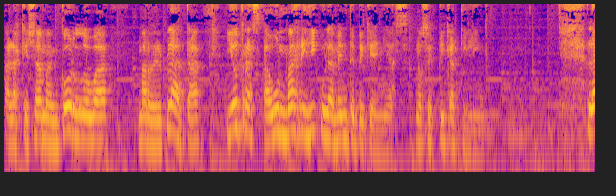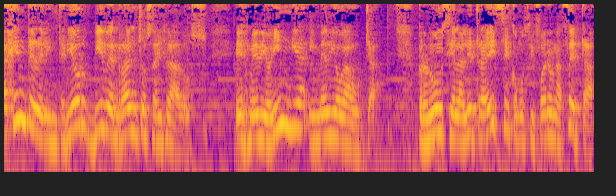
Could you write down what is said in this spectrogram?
a las que llaman Córdoba, Mar del Plata y otras aún más ridículamente pequeñas, nos explica Tilling. La gente del interior vive en ranchos aislados. Es medio india y medio gaucha. Pronuncia la letra S como si fuera una Z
